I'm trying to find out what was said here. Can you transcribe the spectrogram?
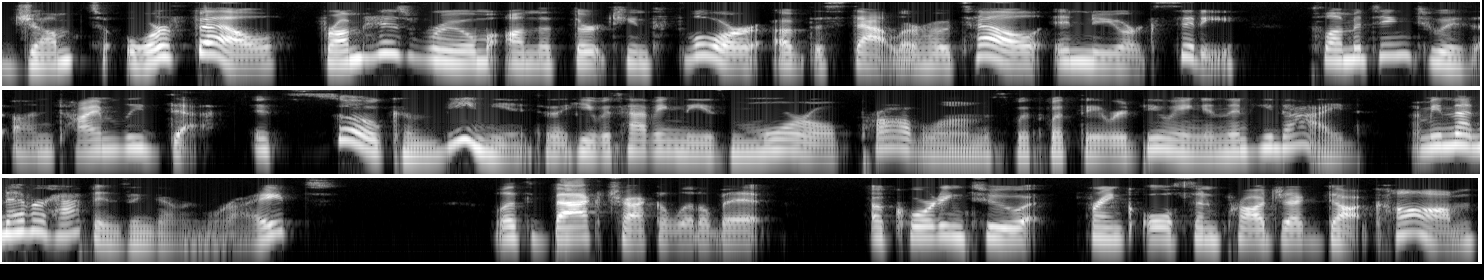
jumped or fell from his room on the 13th floor of the Statler Hotel in New York City, plummeting to his untimely death. It's so convenient that he was having these moral problems with what they were doing and then he died. I mean, that never happens in government. Right? Let's backtrack a little bit. According to FrankOlsonProject.com,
